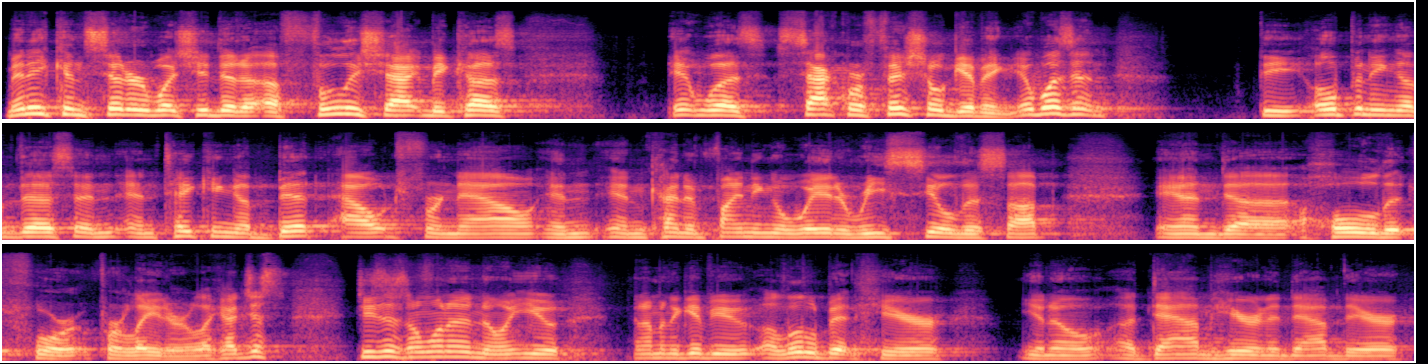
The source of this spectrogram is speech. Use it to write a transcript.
Many considered what she did a, a foolish act because it was sacrificial giving. It wasn't the opening of this and, and taking a bit out for now and, and kind of finding a way to reseal this up and uh, hold it for, for later. Like, I just, Jesus, I want to anoint you, and I'm going to give you a little bit here, you know, a dab here and a dab there,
